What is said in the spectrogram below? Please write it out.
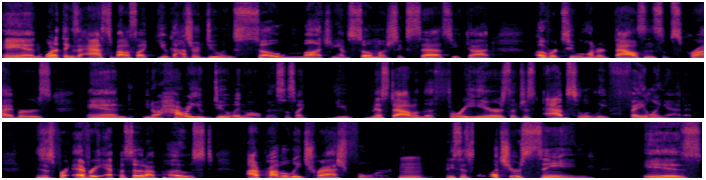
And one of the things I asked about is like, you guys are doing so much. You have so much success. You've got over 200,000 subscribers. And, you know, how are you doing all this? It's like, you missed out on the three years of just absolutely failing at it. This is for every episode I post, I probably trash four. Hmm. He says, What you're seeing is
